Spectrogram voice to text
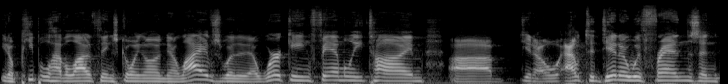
you know, people have a lot of things going on in their lives, whether they're working, family time, uh, you know, out to dinner with friends, and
